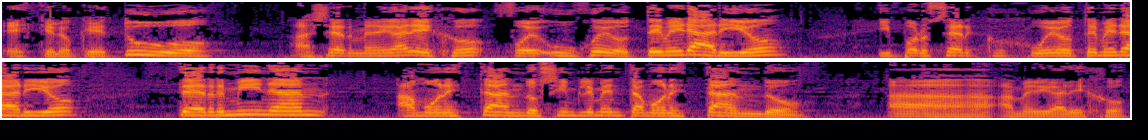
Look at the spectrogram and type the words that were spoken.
es que lo que tuvo ayer Melgarejo fue un juego temerario y por ser juego temerario terminan amonestando, simplemente amonestando a, Melgarejo.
